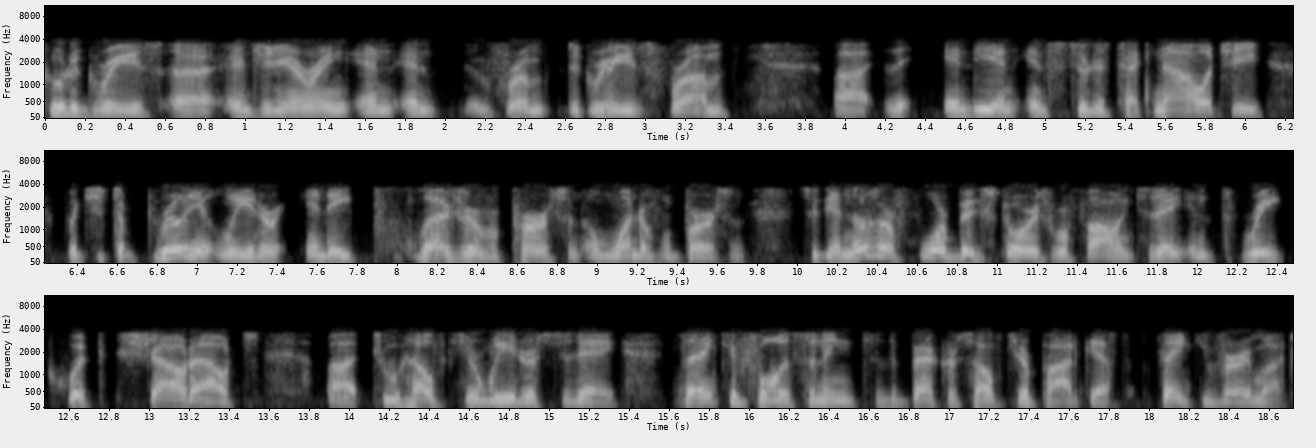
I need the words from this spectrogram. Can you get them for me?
two degrees uh, engineering and, and from degrees from uh, the Indian Institute of Technology, but just a brilliant leader and a pleasure of a person, a wonderful person. So again, those are four big stories we're following today and three quick shout outs uh, to healthcare leaders today. Thank you for listening to the Becker's Healthcare Podcast. Thank you very much.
